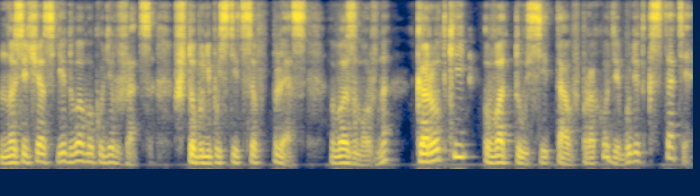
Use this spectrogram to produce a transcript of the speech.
но сейчас едва мог удержаться, чтобы не пуститься в пляс. Возможно, короткий ватуси там в проходе будет кстати –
